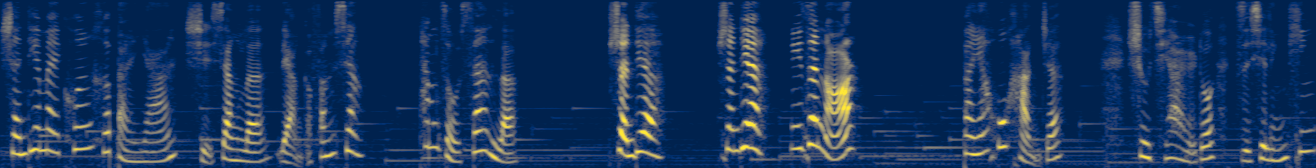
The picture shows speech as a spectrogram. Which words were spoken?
闪电麦昆和板牙驶向了两个方向，他们走散了。闪电，闪电，你在哪儿？板牙呼喊着，竖起耳朵仔细聆听，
